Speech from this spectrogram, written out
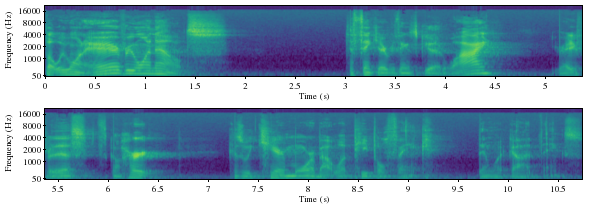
But we want everyone else to think everything's good. Why? You ready for this? It's going to hurt because we care more about what people think than what God thinks.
